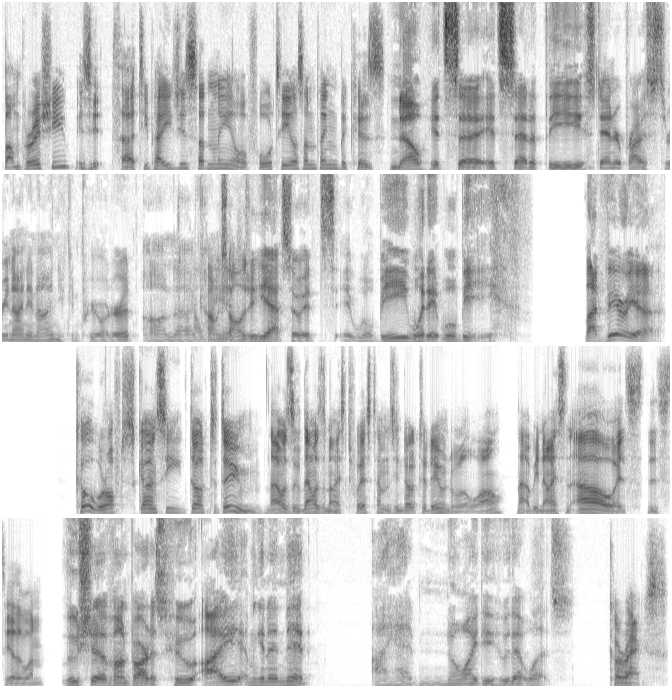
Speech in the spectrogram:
bumper issue? Is it 30 pages suddenly, or 40 or something? Because No, it's uh, it's set at the standard price, three ninety nine. You can pre order it on uh, How Comixology. Yeah, so it's it will be what it will be. Latveria. Cool, we're off to go and see Doctor Doom. That was a, that was a nice twist. Haven't seen Doctor Doom in a little while. That'd be nice. And oh, it's it's the other one. Lucia von Bardas, who I am going to admit, I had no idea who that was. Correct.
